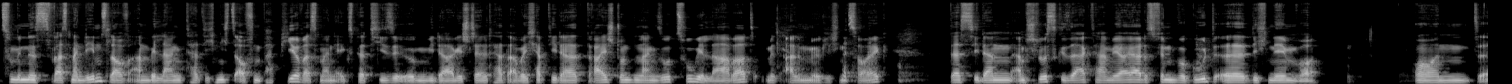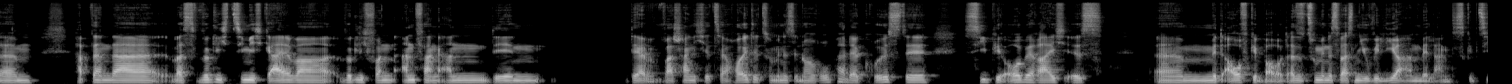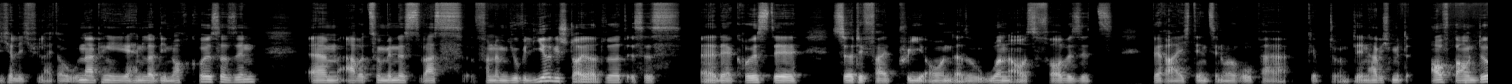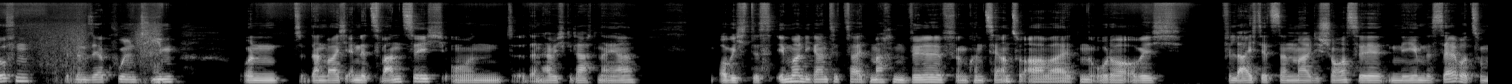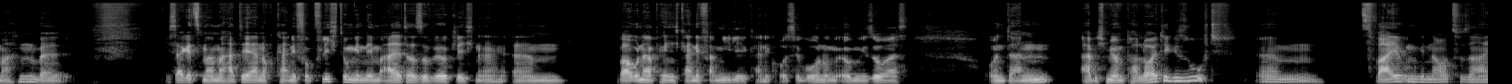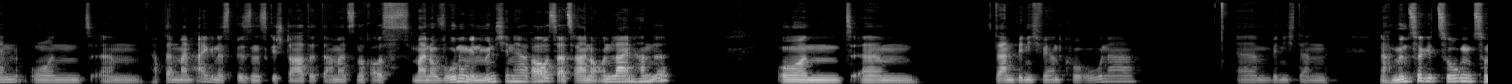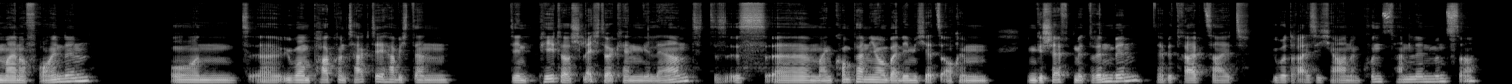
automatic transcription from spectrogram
zumindest was mein Lebenslauf anbelangt, hatte ich nichts auf dem Papier, was meine Expertise irgendwie dargestellt hat, aber ich habe die da drei Stunden lang so zugelabert mit allem möglichen Zeug, dass sie dann am Schluss gesagt haben, ja, ja, das finden wir gut, äh, dich nehmen wir. Und ähm, habe dann da, was wirklich ziemlich geil war, wirklich von Anfang an den, der wahrscheinlich jetzt ja heute zumindest in Europa der größte CPO-Bereich ist, ähm, mit aufgebaut. Also zumindest was ein Juwelier anbelangt. Es gibt sicherlich vielleicht auch unabhängige Händler, die noch größer sind. Ähm, aber zumindest was von einem Juwelier gesteuert wird, ist es äh, der größte Certified Pre-Owned, also Uhren aus Vorbesitzbereich, den es in Europa gibt. Und den habe ich mit aufbauen dürfen mit einem sehr coolen Team. Und dann war ich Ende 20 und dann habe ich gedacht, naja, ob ich das immer die ganze Zeit machen will, für einen Konzern zu arbeiten oder ob ich vielleicht jetzt dann mal die Chance nehme, das selber zu machen, weil ich sage jetzt mal, man hatte ja noch keine Verpflichtung in dem Alter so wirklich, ne? Ähm, war unabhängig, keine Familie, keine große Wohnung, irgendwie sowas. Und dann habe ich mir ein paar Leute gesucht, ähm, zwei, um genau zu sein, und ähm, habe dann mein eigenes Business gestartet. Damals noch aus meiner Wohnung in München heraus als reiner Onlinehandel. Und ähm, dann bin ich während Corona, ähm, bin ich dann nach Münster gezogen zu meiner Freundin. Und äh, über ein paar Kontakte habe ich dann den Peter Schlechter kennengelernt. Das ist äh, mein Kompagnon, bei dem ich jetzt auch im, im Geschäft mit drin bin. Der betreibt seit über 30 Jahren einen Kunsthandel in Münster.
